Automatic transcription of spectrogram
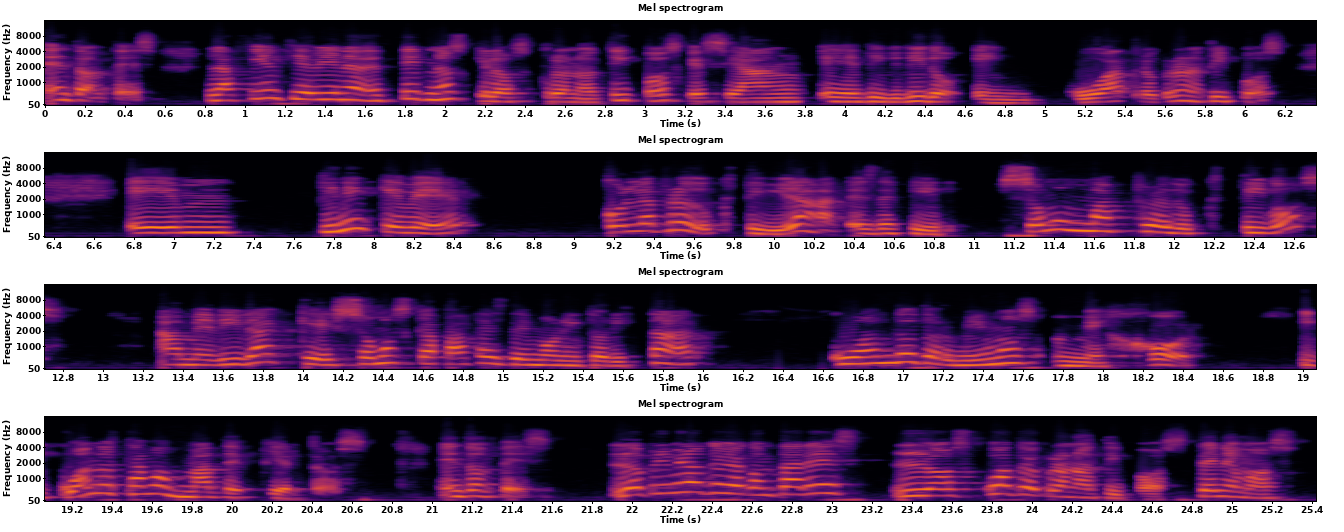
Entonces, la ciencia viene a decirnos que los cronotipos, que se han eh, dividido en cuatro cronotipos, em, tienen que ver con la productividad. Es decir, somos más productivos a medida que somos capaces de monitorizar cuándo dormimos mejor y cuándo estamos más despiertos. Entonces, lo primero que voy a contar es los cuatro cronotipos. Tenemos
